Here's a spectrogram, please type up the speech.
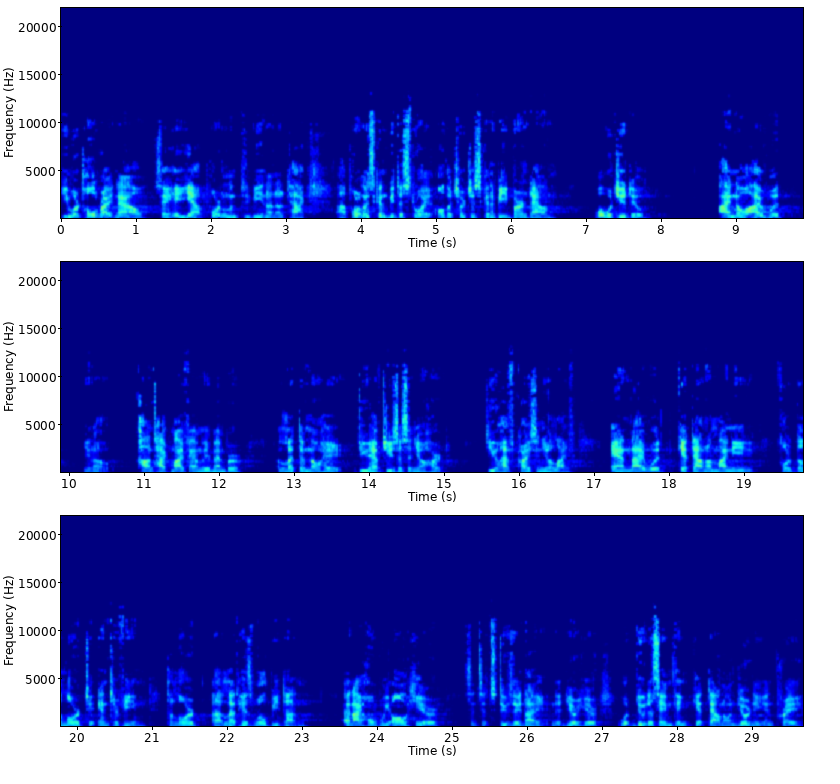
you were told right now, say, hey, yeah, Portland's being under attack. Uh, Portland's going to be destroyed. All the churches going to be burned down. What would you do? I know I would, you know, contact my family member let them know, hey, do you have Jesus in your heart? Do you have Christ in your life? And I would get down on my knee for the Lord to intervene, to Lord, uh, let His will be done. And I hope we all here since it's Tuesday night and that you're here, would do the same thing. Get down on your knee and pray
